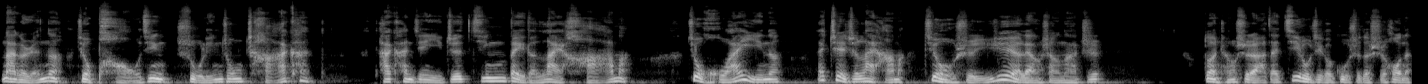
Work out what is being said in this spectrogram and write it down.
那个人呢，就跑进树林中查看。他看见一只金背的癞蛤蟆，就怀疑呢，哎，这只癞蛤蟆就是月亮上那只。段成式啊，在记录这个故事的时候呢，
